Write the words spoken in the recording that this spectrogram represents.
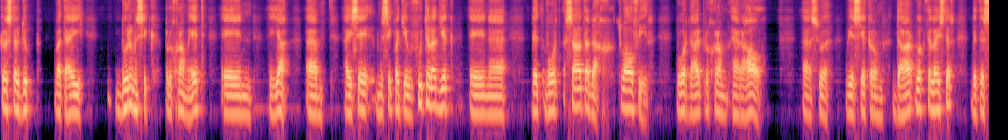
Christo Doep, wat hy boeremuziek program het, en ja, um, hy sê muziek wat jou voete laat jik, en uh, dit word saterdag, 12 uur, word die program herhaal, uh, so wees seker om daar ook te luister, dit is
